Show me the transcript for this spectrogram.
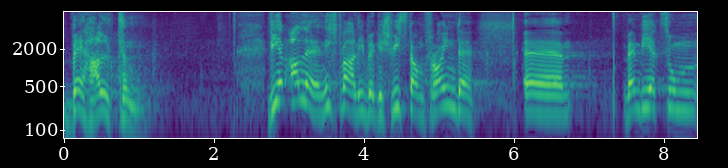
behalten. Wir alle, nicht wahr, liebe Geschwister und Freunde, äh, wenn wir zum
